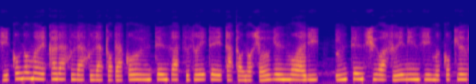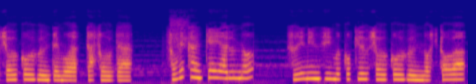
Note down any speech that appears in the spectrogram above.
事故の前からふらふらと蛇行運転が続いていたとの証言もあり、運転手は睡眠時無呼吸症候群でもあったそうだ。それ関係あるの？睡眠時無呼吸症候群の人は、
